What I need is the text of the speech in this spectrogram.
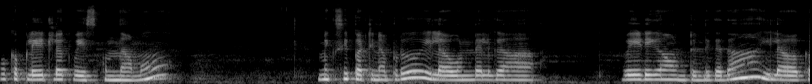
ఒక ప్లేట్లోకి వేసుకుందాము. మిక్సీ పట్టినప్పుడు ఇలా ఉండలుగా వేడిగా ఉంటుంది కదా ఇలా ఒక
